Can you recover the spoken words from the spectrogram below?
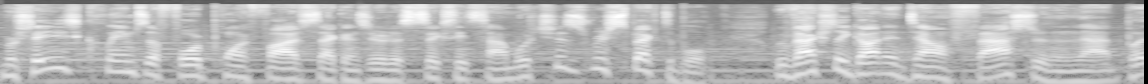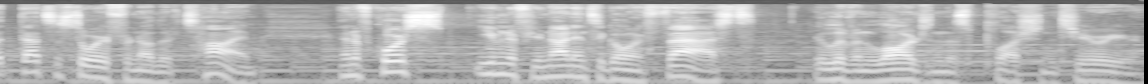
Mercedes claims a 4.5 second 0 to 60 time, which is respectable. We've actually gotten it down faster than that, but that's a story for another time. And of course, even if you're not into going fast, you're living large in this plush interior.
